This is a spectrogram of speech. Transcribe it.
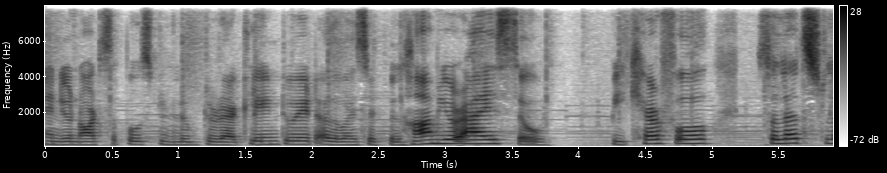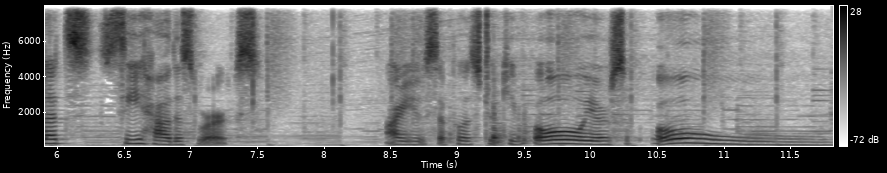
and you're not supposed to look directly into it otherwise it will harm your eyes so be careful. So let's let's see how this works. Are you supposed to keep oh you're oh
